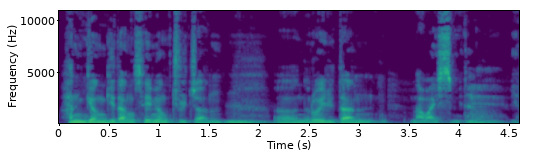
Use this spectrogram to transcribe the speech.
한 경기당 3명 출전으로 일단 나와 있습니다. 네. 예.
